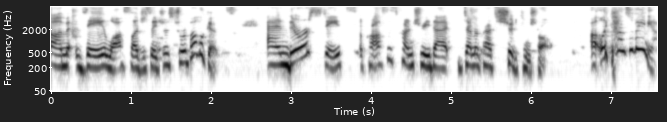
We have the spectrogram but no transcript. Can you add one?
um, they lost legislatures to Republicans. And there are states across this country that Democrats should control, uh, like Pennsylvania.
